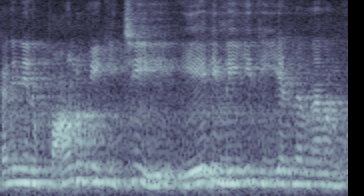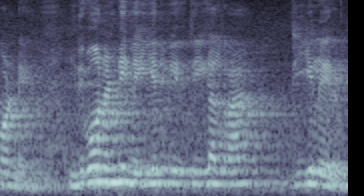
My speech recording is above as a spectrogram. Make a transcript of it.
కానీ నేను పాలు మీకు ఇచ్చి ఏది నెయ్యి తీయండి అన్నాను అనుకోండి. ఇదిగోనండి నెయ్యిని మీరు తీయగలరా? తీయలేరు.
